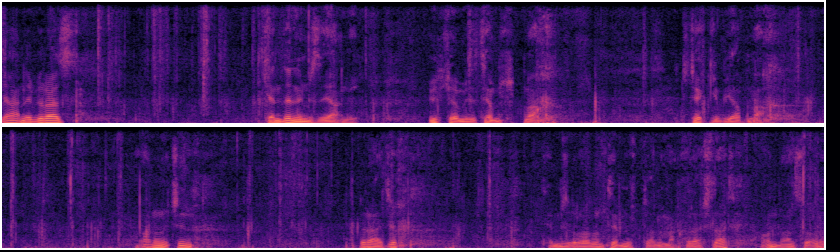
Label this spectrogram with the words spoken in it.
Yani biraz kendi elimizde yani ülkemizi temiz tutmak, çiçek gibi yapmak. Onun için birazcık temiz olalım, temiz tutalım arkadaşlar. Ondan sonra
